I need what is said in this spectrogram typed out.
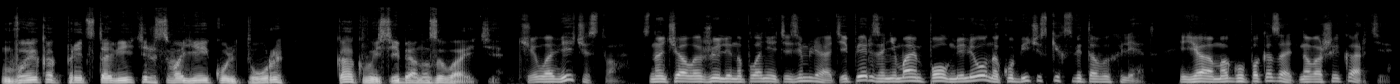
Вы, как представитель своей культуры, как вы себя называете? Человечеством. Сначала жили на планете Земля, теперь занимаем полмиллиона кубических световых лет. Я могу показать на вашей карте.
